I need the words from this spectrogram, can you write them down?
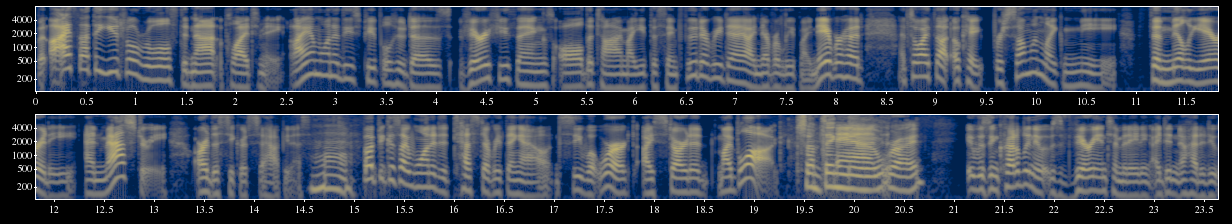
But I thought the usual rules did not apply to me. I am one of these people who does very few things all the time. I eat the same food every day, I never leave my neighborhood. And so I thought, okay, for someone like me familiarity and mastery are the secrets to happiness. Mm. But because I wanted to test everything out and see what worked, I started my blog. Something and new, right? It was incredibly new. It was very intimidating. I didn't know how to do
